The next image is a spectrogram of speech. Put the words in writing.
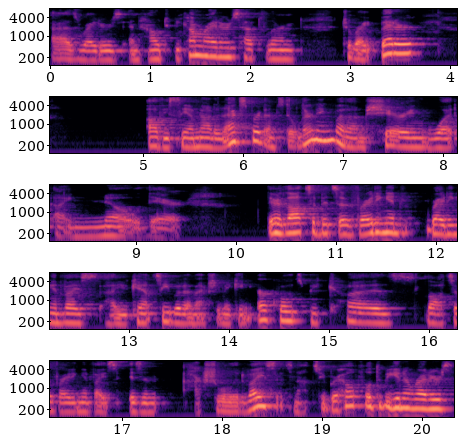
as writers and how to become writers, how to learn to write better. Obviously, I'm not an expert, I'm still learning, but I'm sharing what I know there. There are lots of bits of writing and writing advice uh, you can't see, but I'm actually making air quotes because lots of writing advice isn't actual advice. It's not super helpful to beginner writers.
